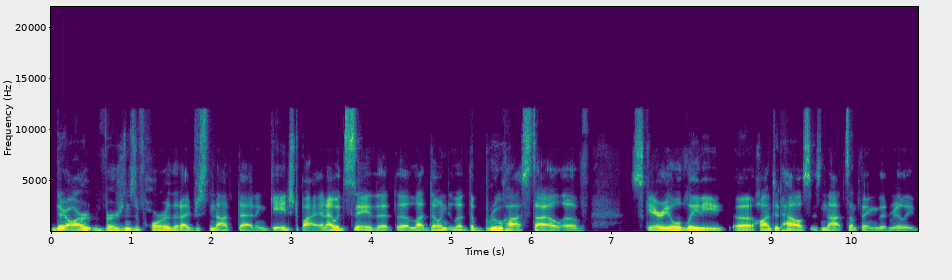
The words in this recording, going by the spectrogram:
there are versions of horror that I'm just not that engaged by. And I would say that the La Doña, the Bruja style of scary old lady uh, haunted house is not something that really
